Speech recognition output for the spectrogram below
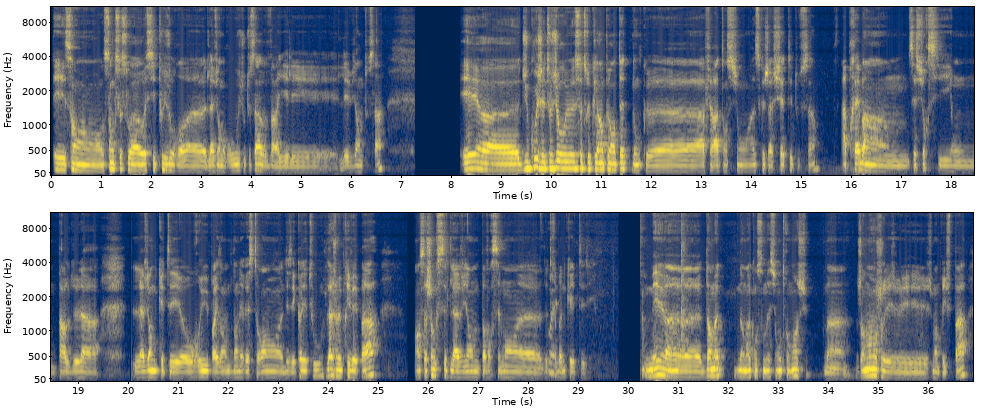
Et sans, sans que ce soit aussi tous les jours euh, de la viande rouge ou tout ça, varier les, les viandes, tout ça. Et euh, du coup, j'ai toujours eu ce truc-là un peu en tête, donc euh, à faire attention à ce que j'achète et tout ça. Après, ben, c'est sûr si on parle de la la viande qui était aux rues, par exemple, dans les restaurants, euh, des écoles et tout, là, je me privais pas, en sachant que c'est de la viande pas forcément euh, de très bonne qualité. Mais euh, dans ma dans ma consommation autrement, je ben j'en mange et je, je m'en prive pas,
